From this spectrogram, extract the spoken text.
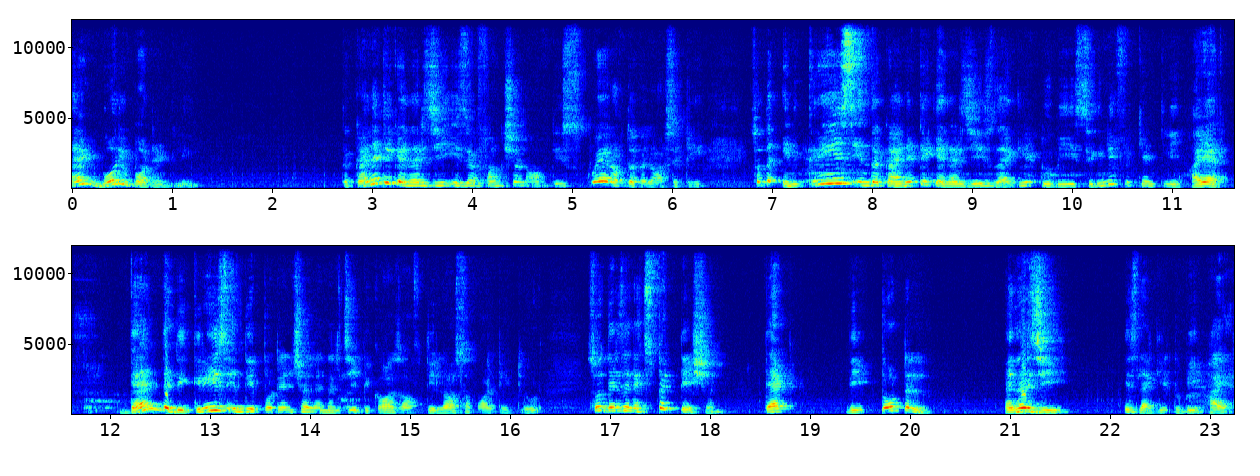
And more importantly, the kinetic energy is a function of the square of the velocity. So the increase in the kinetic energy is likely to be significantly higher than the decrease in the potential energy because of the loss of altitude. So there is an expectation that the total energy is likely to be higher.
